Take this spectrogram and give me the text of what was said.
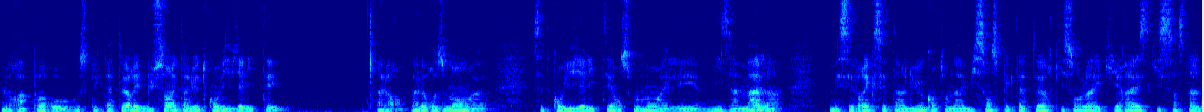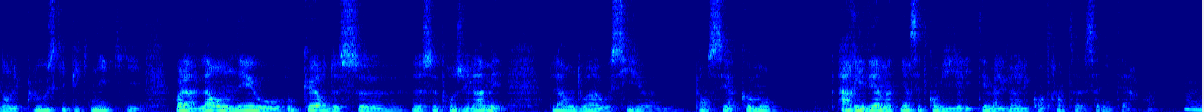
le rapport au, au spectateur. Et Bussan est un lieu de convivialité. Alors malheureusement, euh, cette convivialité en ce moment, elle est mise à mal. Mais c'est vrai que c'est un lieu, quand on a 800 spectateurs qui sont là et qui restent, qui s'installent dans les pelouses, qui pique-niquent, qui... Voilà, là on est au, au cœur de ce, de ce projet-là, mais là on doit aussi euh, penser à comment arriver à maintenir cette convivialité malgré les contraintes sanitaires. Hmm.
